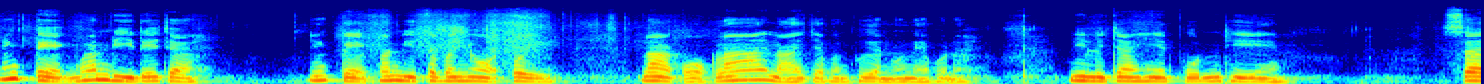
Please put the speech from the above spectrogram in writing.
ยังแตกพันธ์ดีเด้จ้ะยังแตกพันธ์ดีแต่ว่ายอดเอ้ยลากออกหลายหลายจ้ะเพื่อนๆว่าแนวพุ่นนะนี่เลยจ้ะเหตุผลที่ ใส่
